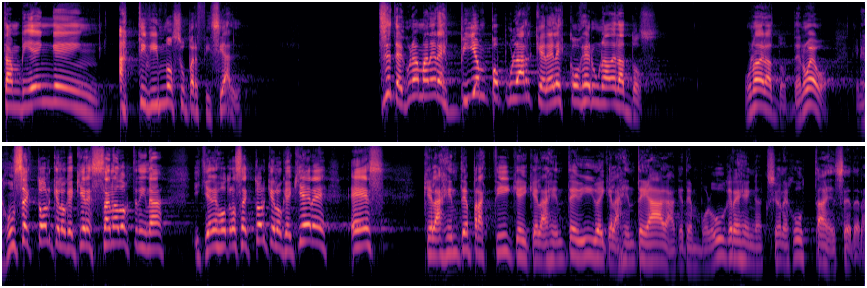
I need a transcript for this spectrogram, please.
también en activismo superficial. Entonces, de alguna manera es bien popular querer escoger una de las dos. Una de las dos. De nuevo, tienes un sector que lo que quiere es sana doctrina y tienes otro sector que lo que quiere es que la gente practique y que la gente viva y que la gente haga, que te involucres en acciones justas, etc.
